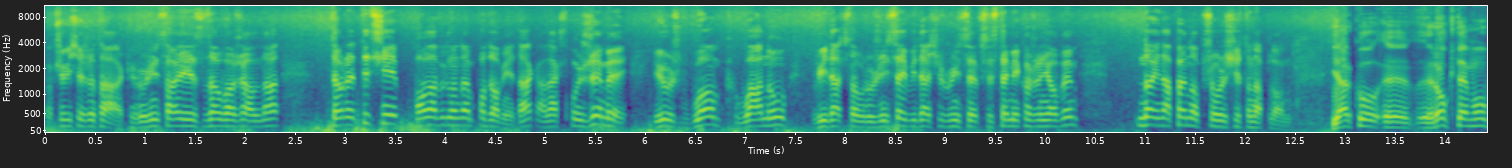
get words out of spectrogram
Oczywiście, że tak. Różnica jest zauważalna. Teoretycznie pola wyglądają podobnie, tak? Ale jak spojrzymy już w głąb łanu, widać tą różnicę, widać różnicę w systemie korzeniowym. No i na pewno przełoży się to na plon. Jarku, y, rok temu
